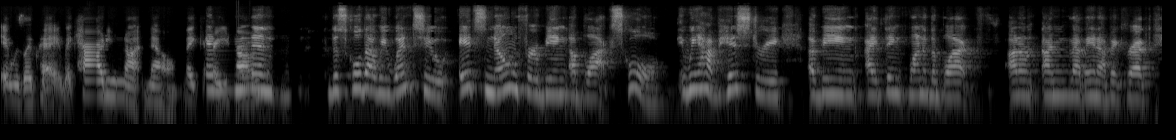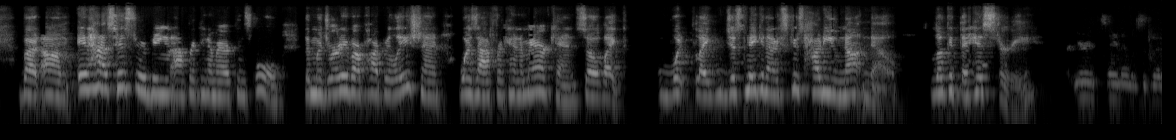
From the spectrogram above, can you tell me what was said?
it was okay like how do you not know like and are you dumb? The school that we went to it's known for being a black school we have history of being i think one of the black I don't, I'm, that may not be correct, but um, it has history of being an African American school. The majority of our population was African American. So, like, what, like, just making that excuse, how do you not know? Look at the history you're saying it was a good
